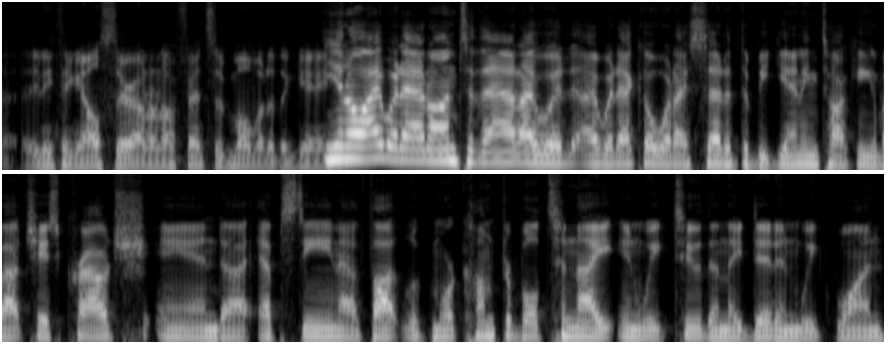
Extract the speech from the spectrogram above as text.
a, anything else there on an offensive moment of the game? You know, I would add on to that. I would I would echo what I said at the beginning, talking about Chayce Crouch and uh, Epstein. I thought looked more comfortable tonight in week two than they did in week one.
